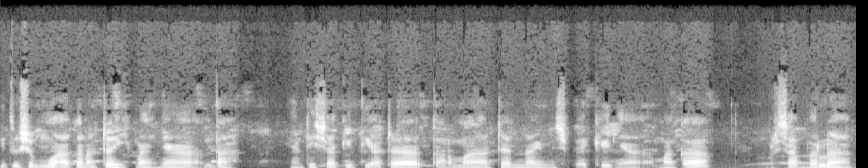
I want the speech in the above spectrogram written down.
itu semua akan ada hikmahnya. Entah yang disakiti ada karma dan lain sebagainya. Maka bersabarlah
